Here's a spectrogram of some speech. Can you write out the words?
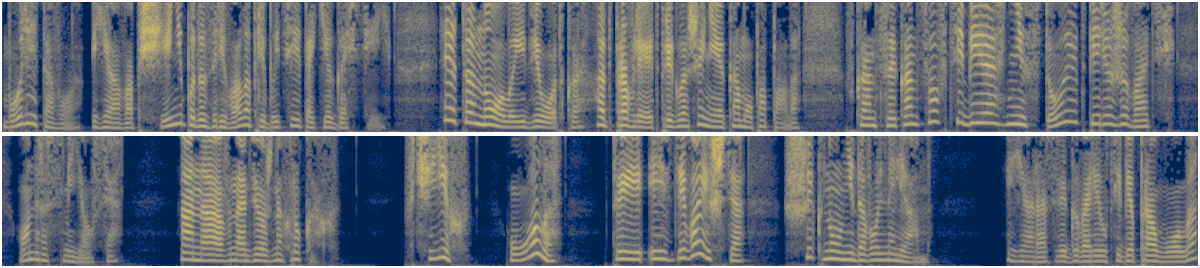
«Более того, я вообще не подозревала о прибытии таких гостей. Это Нола, идиотка, отправляет приглашение кому попало. В конце концов, тебе не стоит переживать. Он рассмеялся. Она в надежных руках. В чьих? Уола? Ты издеваешься? Шикнул недовольный Лиам. «Я разве говорил тебе про Уолла?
